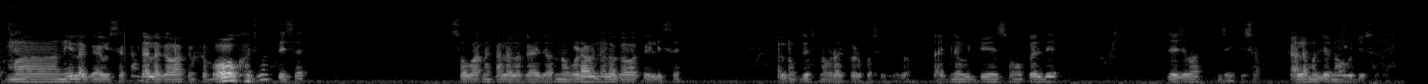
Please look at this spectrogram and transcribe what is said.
હમણાં નહીં લગાવી છે કાલે લગાવવા કેમ કે બહુ ખજવાતી છે. સવારના કાલે લગાવી દો નવડાવીને લગાવવા કહેલી છે. કાલનો દિવસ નવડાવી પડે પછી લગાવો. તો આજનો વીડિયો સમાપ્ત કરી દે. જય જવાન, જય કિસાન. કાલે મળીએ નવો વીડિયો સાથે.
